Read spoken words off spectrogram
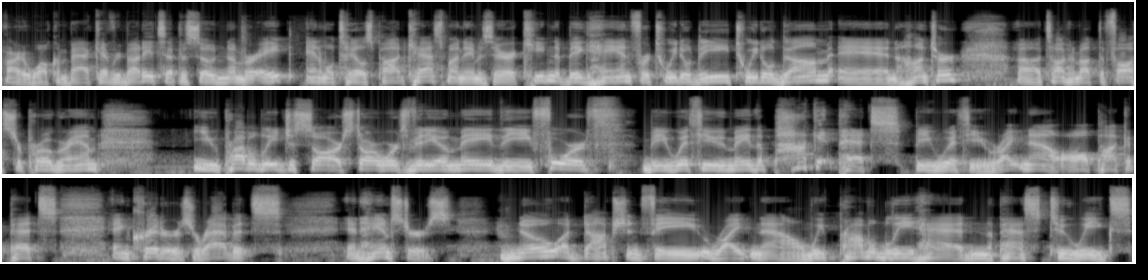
All right, welcome back, everybody. It's episode number eight, Animal Tails Podcast. My name is Eric Keaton. A big hand for Tweedledee, Tweedledum, and Hunter, uh, talking about the foster program. You probably just saw our Star Wars video. May the 4th be with you. May the pocket pets be with you. Right now, all pocket pets and critters, rabbits and hamsters, no adoption fee right now. We've probably had in the past two weeks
